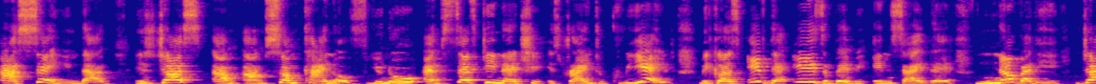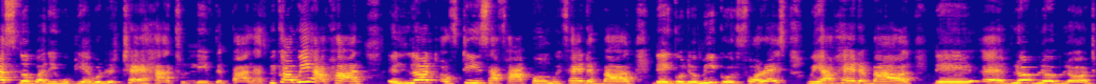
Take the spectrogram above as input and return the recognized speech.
are saying that it's just um, um some kind of you know um safety net she is trying to create. Because if there is a baby inside there nobody just nobody will be able to tell her to leave the palace. Because we have had a lot of things have happened. We've heard about the Godomigo forest. We have heard about the uh, blood, blood, blood.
